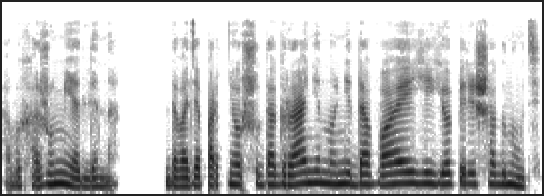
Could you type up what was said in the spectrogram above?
а выхожу медленно, доводя партнершу до грани, но не давая ее перешагнуть.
